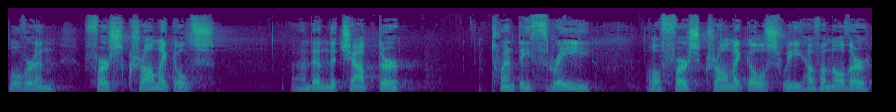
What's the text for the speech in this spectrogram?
Over in First Chronicles and in the chapter 23 of First Chronicles, we have another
